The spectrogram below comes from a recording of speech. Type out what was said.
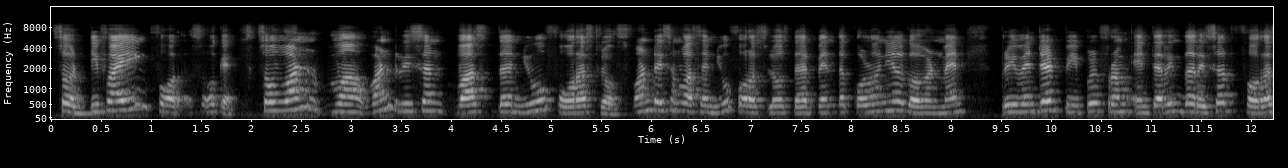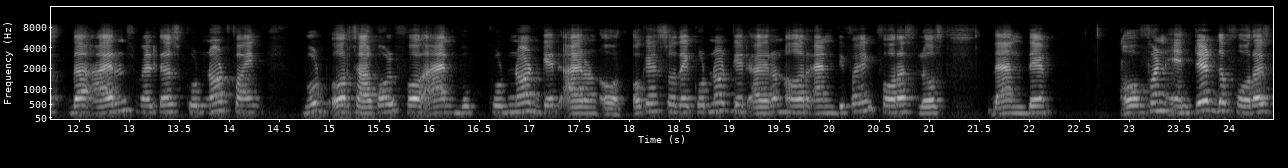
So defying for okay. So one uh, one reason was the new forest laws. One reason was the new forest laws that when the colonial government prevented people from entering the reserve forest, the iron smelters could not find wood or charcoal for and could not get iron ore. Okay so they could not get iron ore and defying forest laws. Then they often entered the forest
